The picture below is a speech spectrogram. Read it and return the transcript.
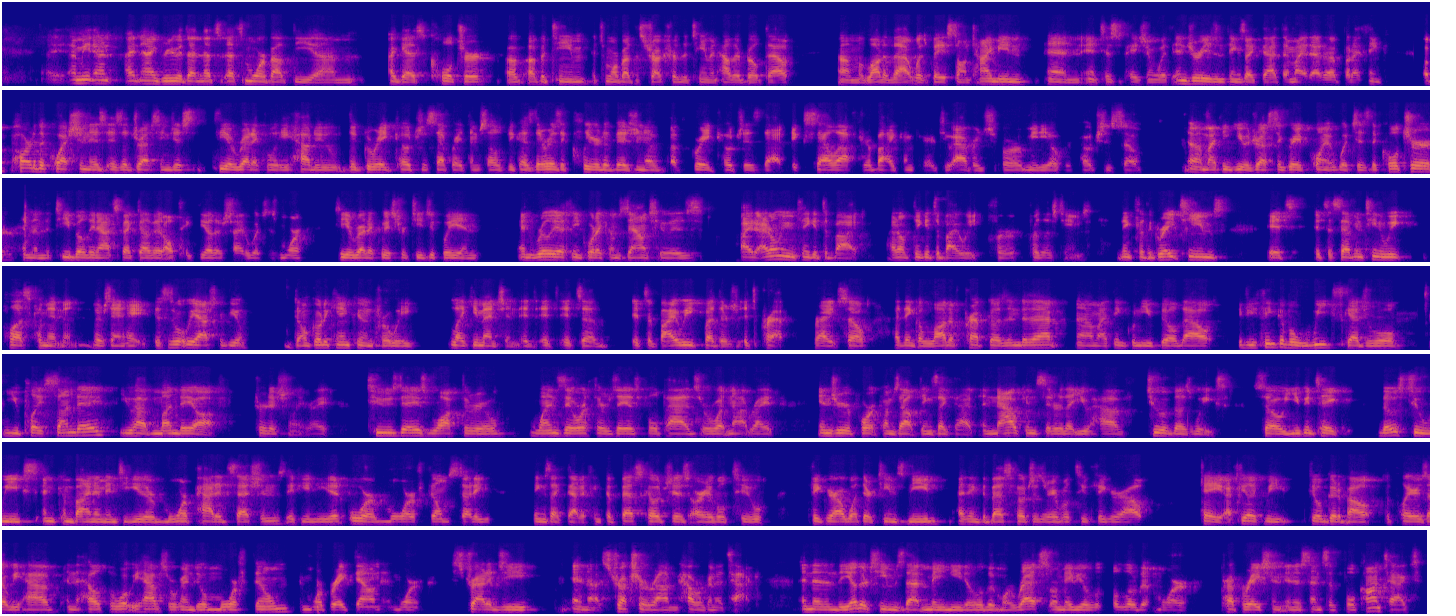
I mean, and, and I agree with that. And that's, that's more about the, um, I guess, culture of, of a team. It's more about the structure of the team and how they're built out. Um, a lot of that was based on timing and anticipation with injuries and things like that that might add up. But I think a part of the question is is addressing just theoretically how do the great coaches separate themselves because there is a clear division of, of great coaches that excel after a bye compared to average or mediocre coaches. So um, I think you addressed a great point, which is the culture and then the team building aspect of it. I'll take the other side, which is more theoretically, strategically, and and really, I think what it comes down to is I, I don't even think it's a bye. I don't think it's a bye week for for those teams. I think for the great teams, it's it's a 17 week plus commitment. They're saying, hey, this is what we ask of you. Don't go to Cancun for a week. Like you mentioned, it, it, it's a it's a bye week, but there's it's prep, right? So I think a lot of prep goes into that. Um, I think when you build out, if you think of a week schedule, you play Sunday, you have Monday off traditionally, right? Tuesdays walk through, Wednesday or Thursday is full pads or whatnot, right? Injury report comes out, things like that. And now consider that you have two of those weeks. So you can take those two weeks and combine them into either more padded sessions if you need it or more film study, things like that. I think the best coaches are able to figure out what their teams need. I think the best coaches are able to figure out, hey, I feel like we feel good about the players that we have and the health of what we have. So we're going to do more film and more breakdown and more strategy and uh, structure around how we're going to attack. And then the other teams that may need a little bit more rest or maybe a, little bit more preparation in a sense of full contact,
